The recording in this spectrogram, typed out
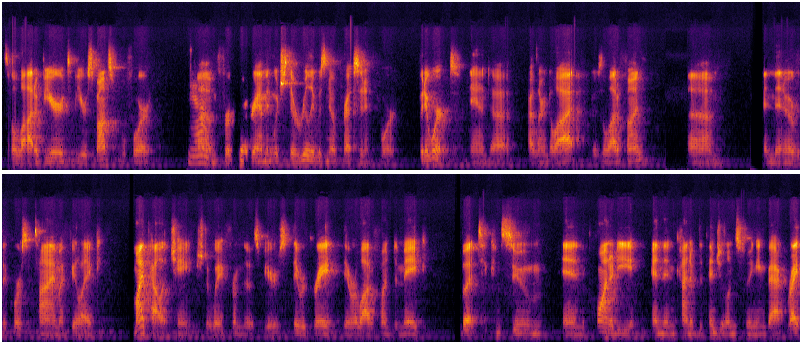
it's a lot of beer to be responsible for yeah. um, for a program in which there really was no precedent for, but it worked, and uh, I learned a lot. It was a lot of fun, um, and then over the course of time, I feel like my palate changed away from those beers. They were great. They were a lot of fun to make, but to consume in quantity, and then kind of the pendulum swinging back right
